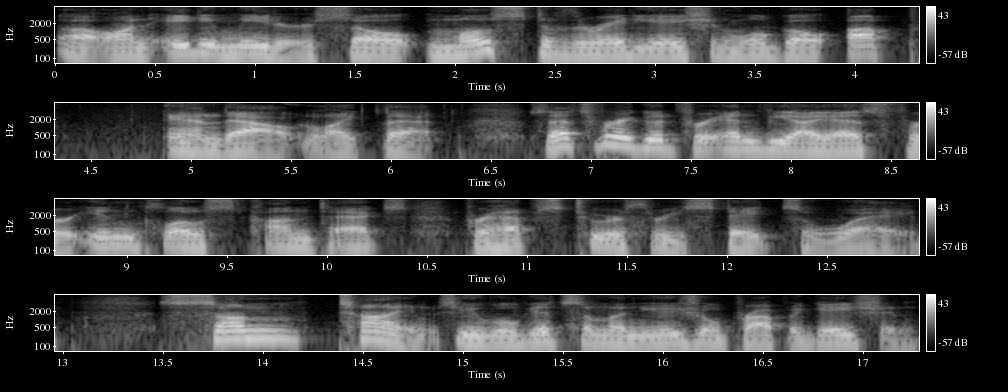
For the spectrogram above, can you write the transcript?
uh, on 80 meters. So most of the radiation will go up and out like that. So that's very good for NVIS for in close contacts, perhaps two or three states away. Sometimes you will get some unusual propagation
